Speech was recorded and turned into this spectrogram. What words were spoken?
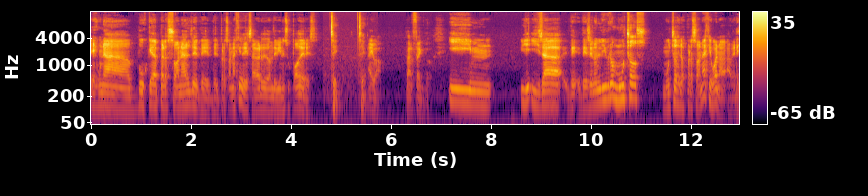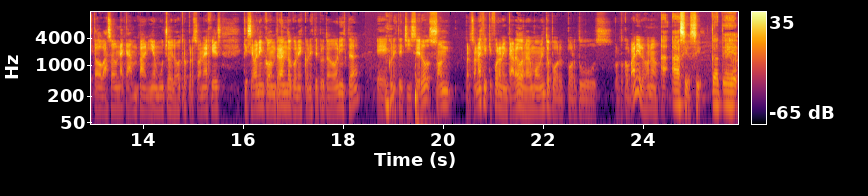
es una búsqueda personal del personaje de saber de dónde vienen sus poderes. Sí, sí. Ahí va, perfecto. Y, y, ya de, lleno el libro, muchos, muchos de los personajes, bueno, haber estado basado en una campaña, muchos de los otros personajes que se van encontrando con, con este protagonista, eh, con este hechicero, son personajes que fueron encargados en algún momento por, por, tus, por tus compañeros, ¿o no? Ah, ah sí, sí. Eh,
